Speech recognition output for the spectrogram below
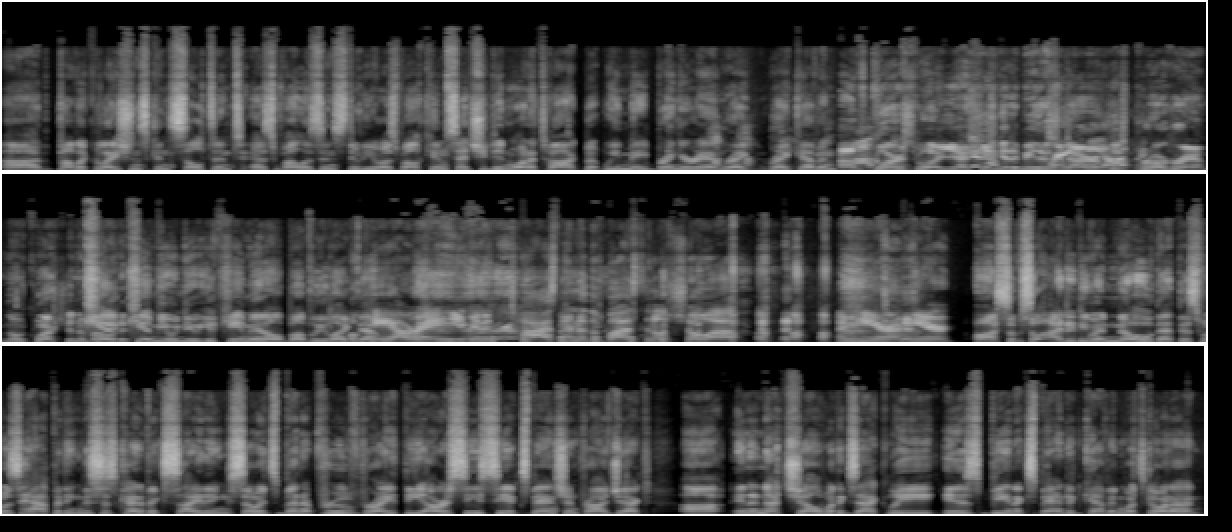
uh, the public relations consultant as well as in studio as well. Kim said she didn't want to talk, but we may bring her in, right? Right, Kevin? Of course. Well, yeah, she's going to be the star of this program. No question about Kim, it. Kim, you knew you came in all bubbly like that. Okay, all right. You're gonna toss me under the bus, and I'll show up. I'm here. I'm here. Awesome. So I didn't even know that this was happening. This is kind of exciting. So it's been approved, right? The RCC expansion project. Uh, in a nutshell, what exactly is being expanded, Kevin? What's going on?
